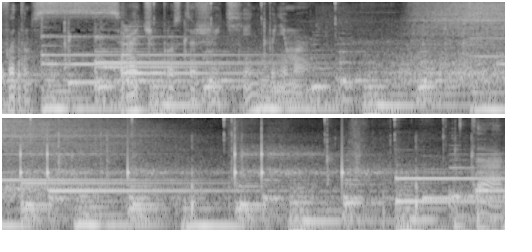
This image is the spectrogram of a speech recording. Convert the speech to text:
В этом сраче просто жить? Я не понимаю. Так.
